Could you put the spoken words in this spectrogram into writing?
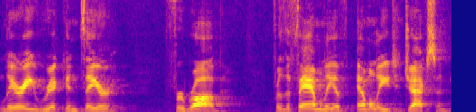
Larry, Rick, and Thayer. For Rob. For the family of Emily Jackson.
